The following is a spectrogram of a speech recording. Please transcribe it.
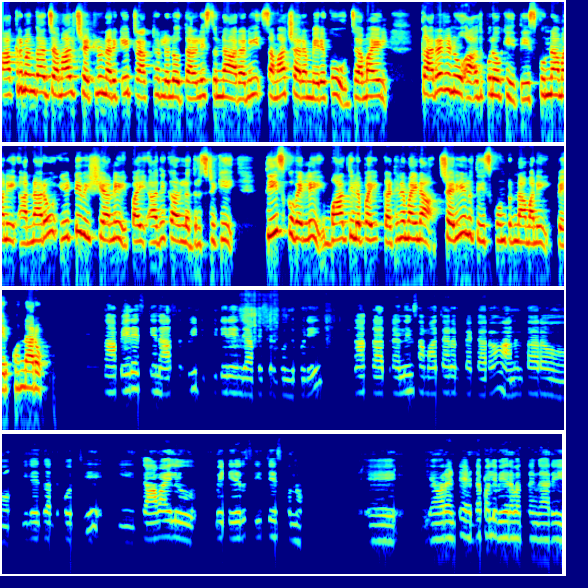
అక్రమంగా జమాల్ చెట్లు నరికి ట్రాక్టర్లలో తరలిస్తున్నారని సమాచారం మేరకు జమాయిల్ కర్రలను అదుపులోకి తీసుకున్నామని అన్నారు. ఇట్టి విషయాన్ని పై అధికారుల దృష్టికి తీసుకువెళ్ళి బాధ్యులపై కఠినమైన చర్యలు తీసుకుంటున్నామని పేర్కొన్నారు. నా పేరు SK Nasarbi deputy range officer Gundupudi. నాకు రాత్రి అందిన సమాచారం ప్రకారం అనంతారం విలేజ్ వద్దకు వచ్చి ఈ జామాయిలు మెటీరియల్ సీజ్ చేసుకున్నాం. ఎవరంటే ఎడ్డపల్లి వీరభద్రం గారి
